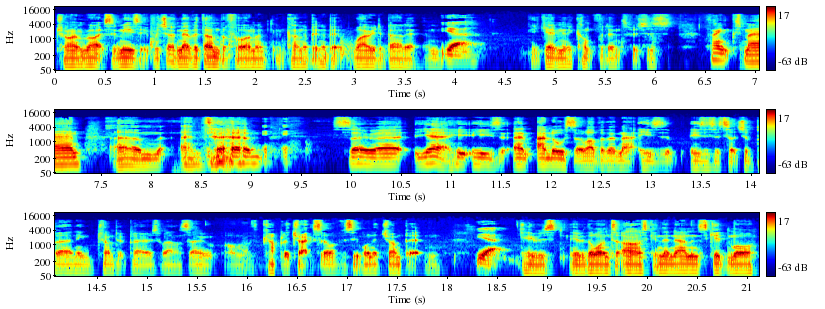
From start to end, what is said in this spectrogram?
try and write some music, which I'd never done before, and I'd kind of been a bit worried about it. And Yeah. he gave me the confidence, which is thanks, man. Um, and um, so uh, yeah, he, he's and, and also other than that, he's a, he's a, such a burning trumpet player as well. So on a couple of tracks, I obviously wanted trumpet, and Yeah. he was he was the one to ask. And then Alan Skidmore,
